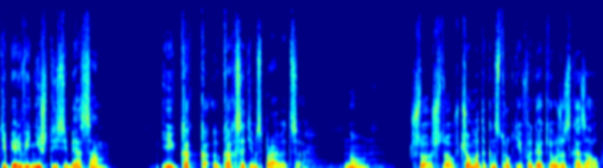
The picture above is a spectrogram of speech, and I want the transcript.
Теперь винишь ты себя сам. И как, как, как с этим справиться? Ну, что, что, в чем это конструктив? И как я уже сказал,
